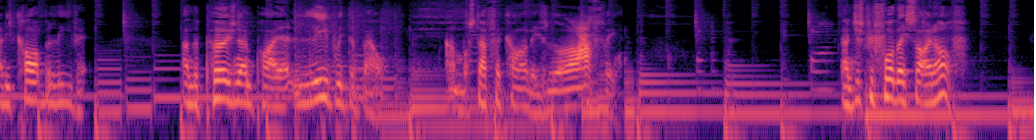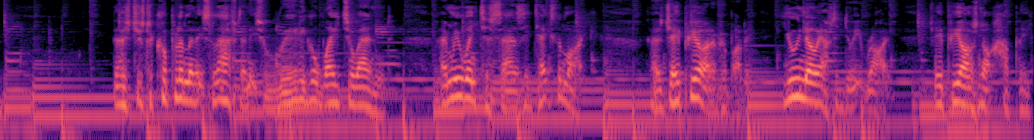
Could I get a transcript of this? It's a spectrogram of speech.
and he can't believe it. And the Persian Empire leave with the belt, and Mustafa Khan is laughing. And just before they sign off, there's just a couple of minutes left, and it's a really good way to end. Henry Winter says, he takes the mic, says, JPR, everybody, you know we have to do it right. JPR's not happy.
